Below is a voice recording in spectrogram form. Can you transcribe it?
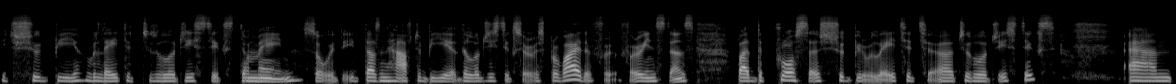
it should be related to the logistics domain. So it, it doesn't have to be uh, the logistics service provider, for, for instance, but the process should be related uh, to logistics. And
